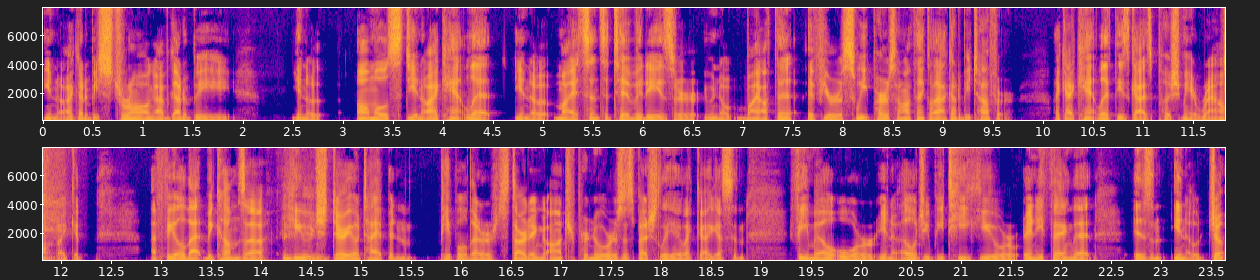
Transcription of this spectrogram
you know, I got to be strong. I've got to be, you know, almost, you know, I can't let, you know, my sensitivities or, you know, my authentic, if you're a sweet person, like, I got to be tougher. Like, I can't let these guys push me around. Like, it, I feel that becomes a mm-hmm. huge stereotype in people that are starting entrepreneurs, especially like, I guess, in female or, you know, LGBTQ or anything that isn't, you know, ju-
